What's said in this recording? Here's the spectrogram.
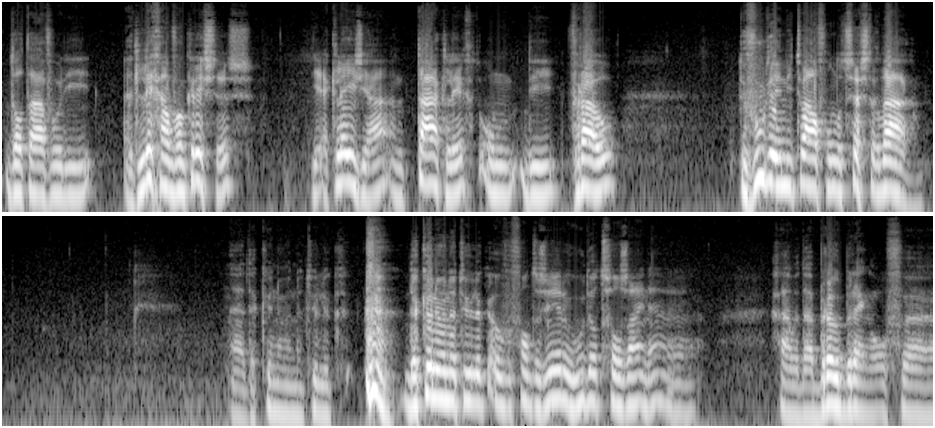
dat daarvoor die, het lichaam van Christus, die Ecclesia, een taak ligt om die vrouw te voeden in die 1260 dagen. Nou, daar, kunnen we natuurlijk, daar kunnen we natuurlijk over fantaseren hoe dat zal zijn. Hè. Uh, gaan we daar brood brengen of uh,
